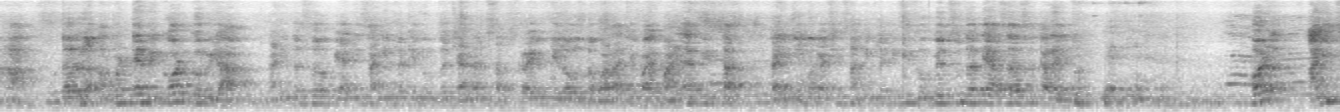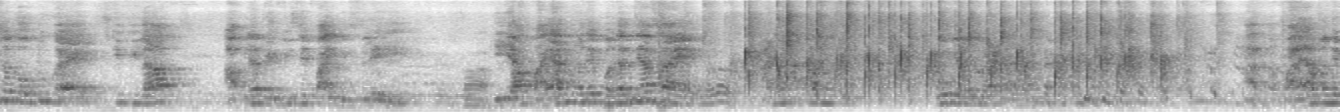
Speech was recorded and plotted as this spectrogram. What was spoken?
हा तर आपण ते रेकॉर्ड करूया. आणि जसं यांनी सांगितलं की तुमचं चॅनल सबस्क्राईब केलं होतं बाळाचे पाय पाळण्यात दिसतात. ताईंनी मगाशी सांगितलं की ती झोपेत सुद्धा ते असं असं करायचं. पण आईचं कौतुक आहे. तिला आपल्या बेबीचे पाय दिसले. की या पायांमध्ये पदन्यास आहे. आणि हातामध्ये खूप पायामध्ये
